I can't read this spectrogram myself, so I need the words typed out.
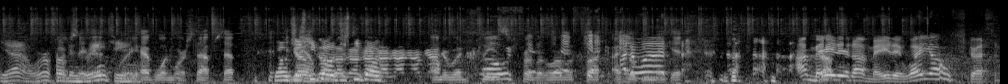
Yeah, we're a fucking say dream that. We have one more stop step. No, just Go, keep go, going. go, Just keep going. go, go, go, go. Underwood, please, Oh, for the love of fuck, I I hope you make it. I made it. I made it. Why y'all stressing?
